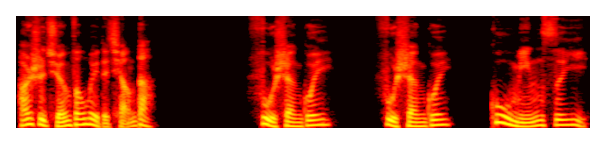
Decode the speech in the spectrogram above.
而是全方位的强大。富山龟，富山龟，顾名思义，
